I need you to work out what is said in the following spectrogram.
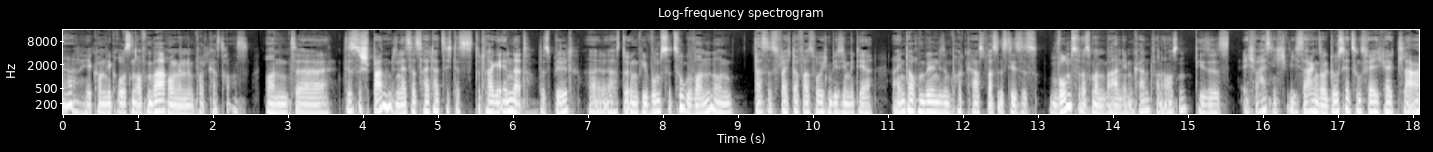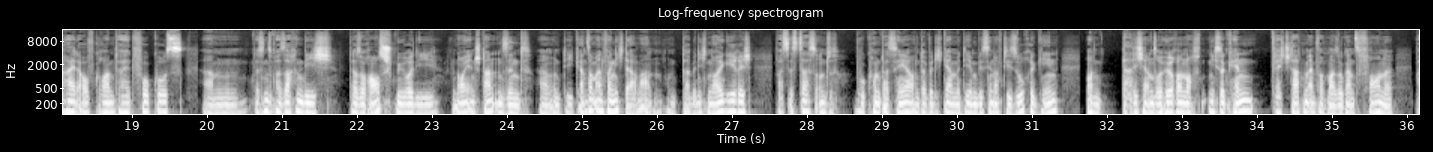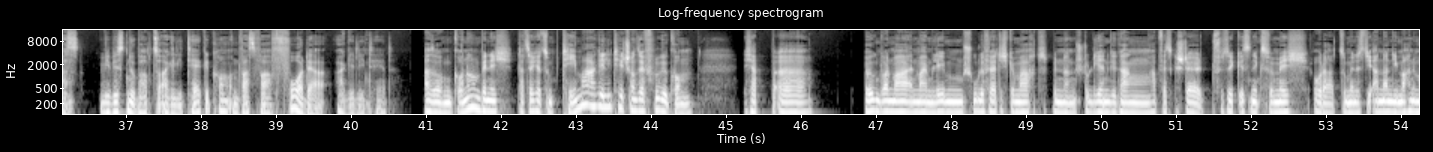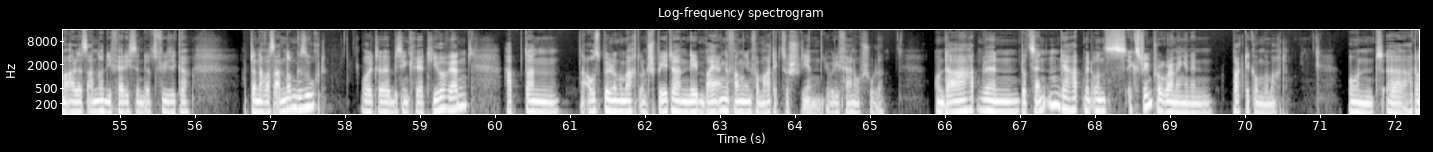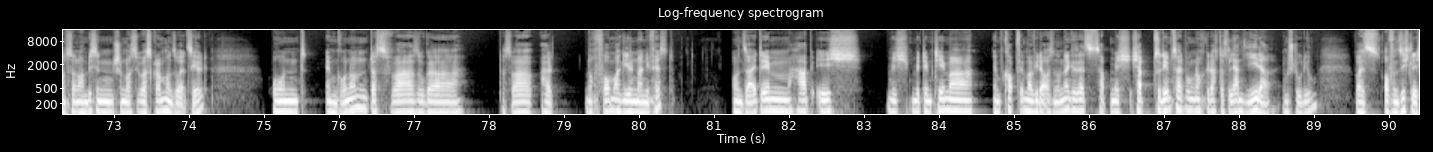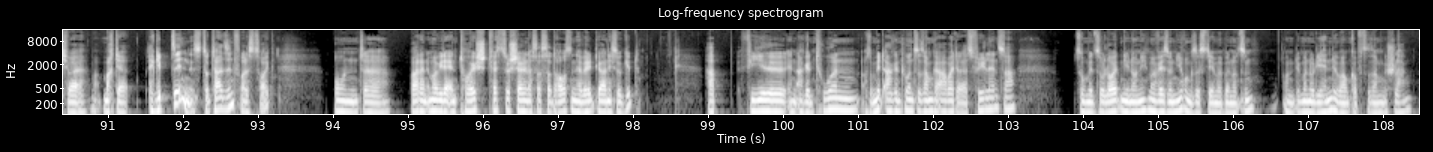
Ja, hier kommen die großen Offenbarungen im Podcast raus. Und äh, das ist spannend. In letzter Zeit hat sich das total geändert, das Bild. Äh, da hast du irgendwie Wumms dazu gewonnen und das ist vielleicht auch was, wo ich ein bisschen mit dir eintauchen will in diesem Podcast. Was ist dieses Wumms, was man wahrnehmen kann von außen? Dieses, ich weiß nicht, wie ich sagen soll, Durchsetzungsfähigkeit, Klarheit, Aufgeräumtheit, Fokus. Ähm, das sind so ein paar Sachen, die ich da so rausspüre, die neu entstanden sind äh, und die ganz am Anfang nicht da waren. Und da bin ich neugierig, was ist das und wo kommt das her? Und da würde ich gerne mit dir ein bisschen auf die Suche gehen. Und da dich ja unsere Hörer noch nicht so kennen, vielleicht starten wir einfach mal so ganz vorne. Was, wie bist du überhaupt zur Agilität gekommen und was war vor der Agilität? Also im Grunde genommen bin ich tatsächlich zum Thema Agilität schon sehr früh gekommen. Ich habe äh, irgendwann mal in meinem Leben Schule fertig gemacht, bin dann studieren gegangen, habe festgestellt, Physik ist nichts für mich oder zumindest die anderen, die machen immer alles andere, die fertig sind als Physiker. Habe dann nach was anderem gesucht, wollte ein bisschen kreativer werden, habe dann eine Ausbildung gemacht und später nebenbei angefangen, Informatik zu studieren über die Fernhochschule. Und da hatten wir einen Dozenten, der hat mit uns Extreme Programming in den Praktikum gemacht und äh, hat uns dann noch ein bisschen schon was über Scrum und so erzählt. Und im Grunde genommen, das war sogar, das war halt noch vor dem agilen Manifest. Und seitdem habe ich mich mit dem Thema im Kopf immer wieder auseinandergesetzt, habe mich, ich habe zu dem Zeitpunkt noch gedacht, das lernt jeder im Studium, weil es offensichtlich war, macht ja, ergibt Sinn, ist total sinnvolles Zeug. Und äh, war dann immer wieder enttäuscht festzustellen, dass das da draußen in der Welt gar nicht so gibt. Hab viel in Agenturen, also mit Agenturen zusammengearbeitet als Freelancer, so mit so Leuten, die noch nicht mal Versionierungssysteme benutzen und immer nur die Hände über dem Kopf zusammengeschlagen.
